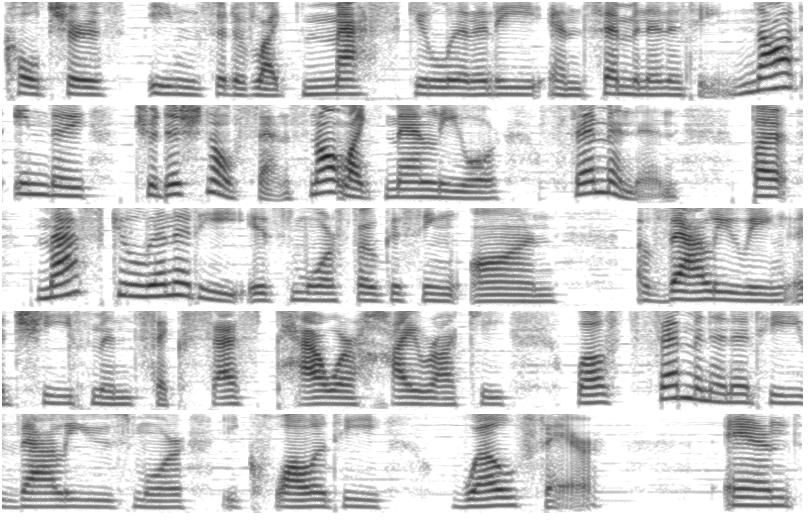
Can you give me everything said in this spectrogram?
cultures in sort of like masculinity and femininity, not in the traditional sense, not like manly or feminine, but masculinity is more focusing on valuing achievement, success, power, hierarchy, whilst femininity values more equality, welfare. And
